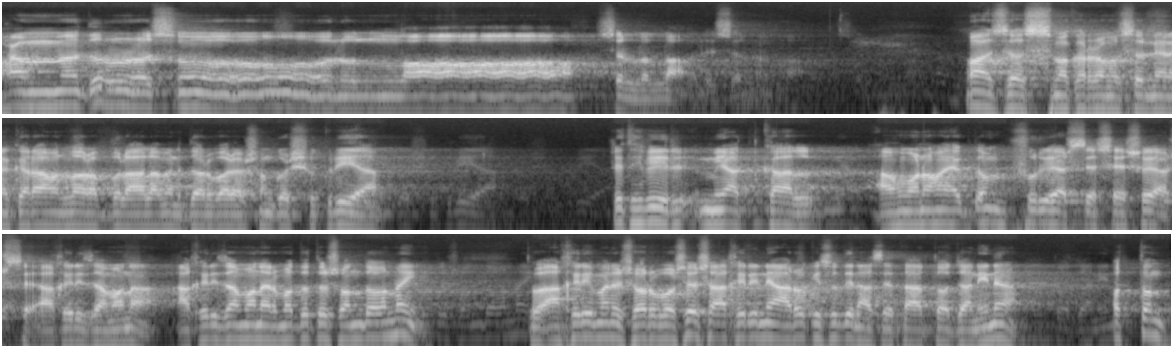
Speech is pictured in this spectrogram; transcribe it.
মুহাম্মাদুর রাসূলুল্লাহ সাল্লাল্লাহু আলাইহি সাল্লাম। আজাস মাকাররম মুসল্লিনা কেরাম, আল্লাহ রাব্বুল আলামিনের দরবারে অসংখ্য শুকরিয়া। পৃথিবীর মেয়াদকাল, আমার মনে হয় একদম ফুরিয়ে আসছে, শেষ হয়ে আসছে, আখেরি জামানা। আখেরি জামানার মধ্যে তো সন্দেহ নাই। তো আখেরি মানে সর্বশেষ, আখেরি নিয়ে আরও কিছুদিন আছে, তা তো জানি না। অত্যন্ত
